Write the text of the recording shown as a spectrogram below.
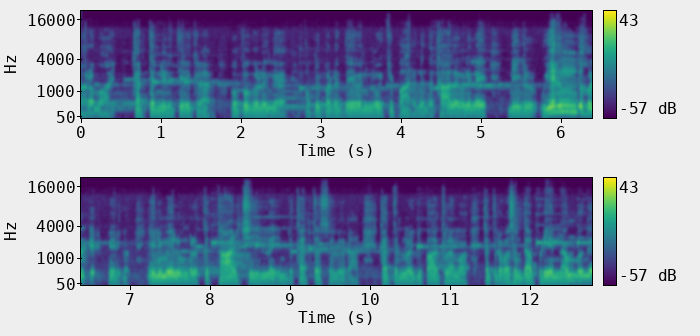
மரமாய் கர்த்தர் நிறுத்தி இருக்கிறார் ஒப்புக்கொள்ளுங்க. அப்படிப்பட்ட தேவனை நோக்கி பாருங்கள் இந்த காலங்களிலே நீங்கள் உயர்ந்து கொண்டிருப்பீர்கள். இனிமேல் உங்களுக்கு தாழ்ச்சி இல்லை என்று கர்த்தர் சொல்கிறார் கர்த்தர் நோக்கி பார்க்கலாமா? கர்த்தர் வசனத்தை அப்படியே நம்புங்க.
